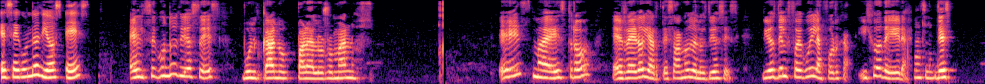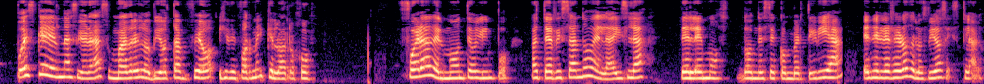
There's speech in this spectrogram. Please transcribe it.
El segundo dios es El segundo dios es Vulcano para los romanos. Es maestro, herrero y artesano de los dioses, dios del fuego y la forja, hijo de Hera. Después que él naciera, su madre lo vio tan feo y deforme que lo arrojó. Fuera del monte Olimpo, aterrizando en la isla de Lemos, donde se convertiría en el herrero de los dioses, claro.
